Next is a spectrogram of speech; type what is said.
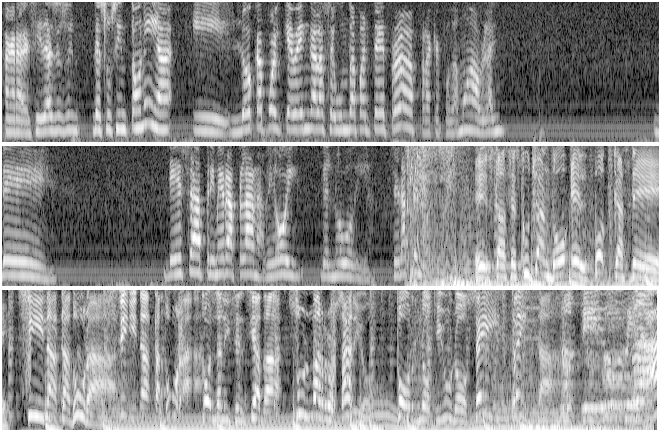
Agradecida de su, sintonía y loca porque venga la segunda parte del programa para que podamos hablar de, de esa primera plana de hoy del nuevo día. Será pendiente. Estás escuchando el podcast de Sin Atadura. Sin Atadura. Con la licenciada Zulma Rosario. Por Noti1630. Noti de la A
